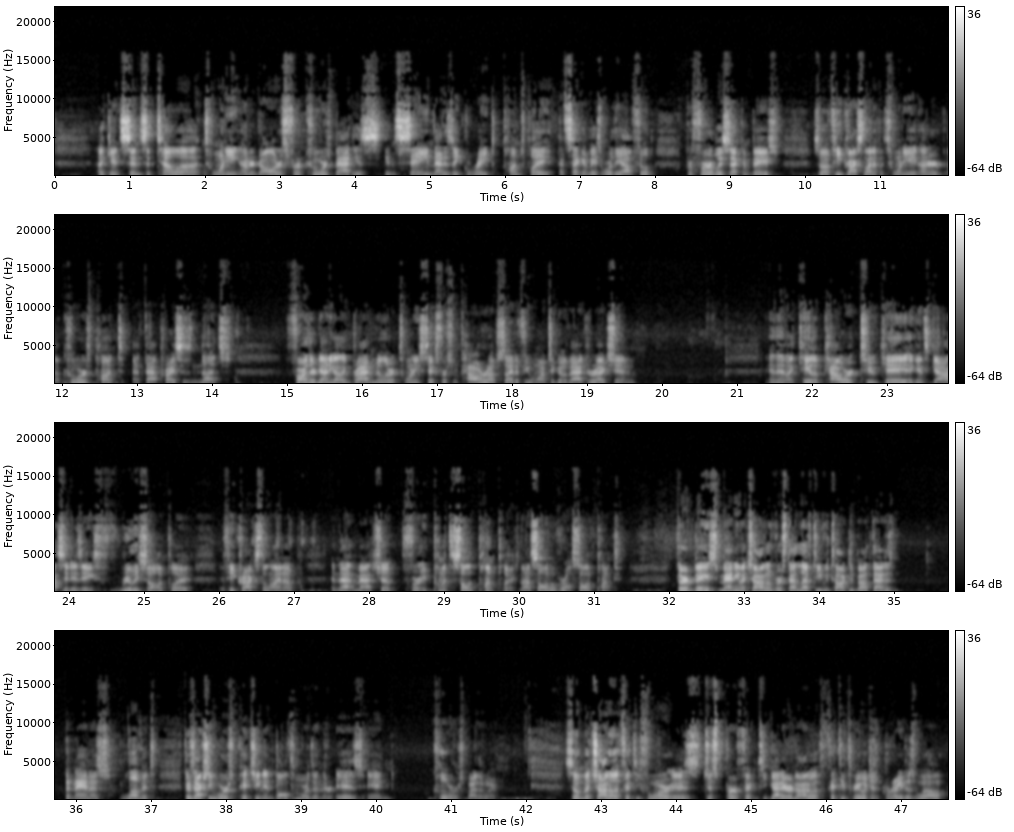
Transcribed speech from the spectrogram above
against Senzatela. $2,800 for a Coors bat is insane. That is a great punt play at second base or the outfield, preferably second base. So if he cracks the lineup at 2800 a Coors punt at that price is nuts. Farther down, you got like Brad Miller at 26 for some power upside if you want to go that direction. And then like Kaleb Cowart 2K against Gossett is a really solid play if he cracks the lineup in that matchup for a punt, solid punt play, not a solid overall, solid punt. Third base, Manny Machado versus that lefty we talked about. That is bananas. Love it. There's actually worse pitching in Baltimore than there is in Coors, by the way. So Machado at 54 is just perfect. You got Arenado at 53, which is great as well.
